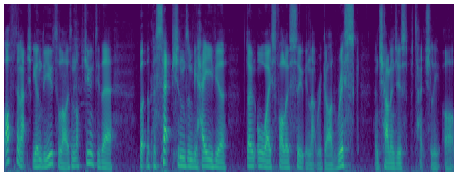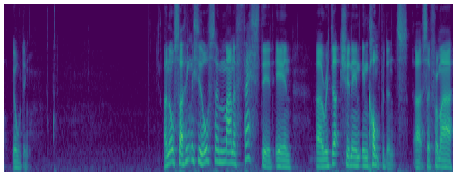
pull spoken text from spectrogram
often actually underutilised, an opportunity there. But the perceptions and behaviour don't always follow suit in that regard. Risk and challenges potentially are building. And also, I think this is also manifested in a reduction in, in confidence. Uh, so from our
